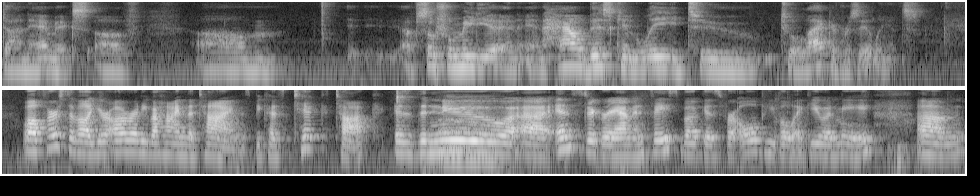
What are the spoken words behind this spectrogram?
dynamics of um, of social media and, and how this can lead to to a lack of resilience well, first of all, you're already behind the times because TikTok is the new oh. uh, Instagram and Facebook is for old people like you and me. Um,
